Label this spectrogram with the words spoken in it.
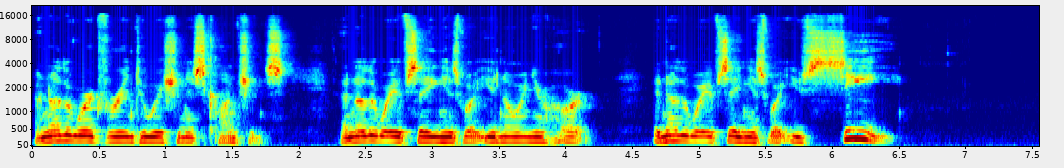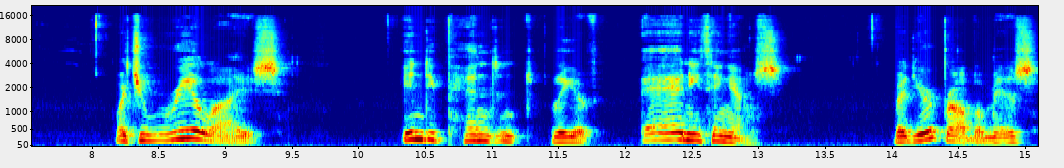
Another word for intuition is conscience. Another way of saying is what you know in your heart. Another way of saying is what you see, what you realize, independently of anything else. But your problem is,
